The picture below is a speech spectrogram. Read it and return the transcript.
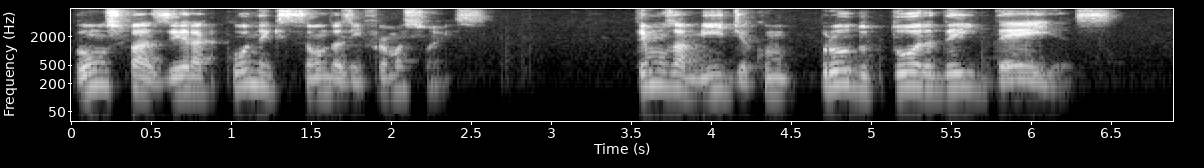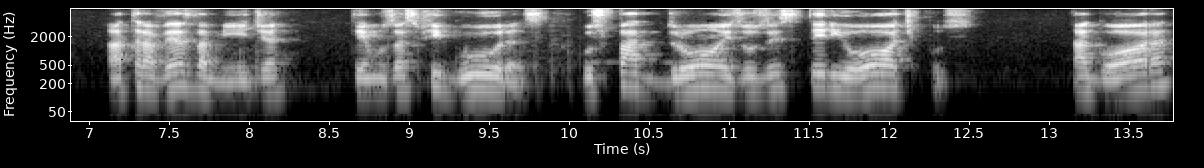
vamos fazer a conexão das informações. Temos a mídia como produtora de ideias. Através da mídia, temos as figuras, os padrões, os estereótipos. Agora,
